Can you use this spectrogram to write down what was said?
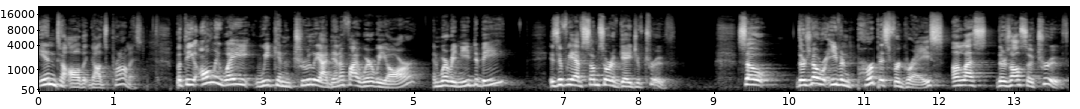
into all that God's promised. But the only way we can truly identify where we are and where we need to be is if we have some sort of gauge of truth. So there's no even purpose for grace unless there's also truth.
